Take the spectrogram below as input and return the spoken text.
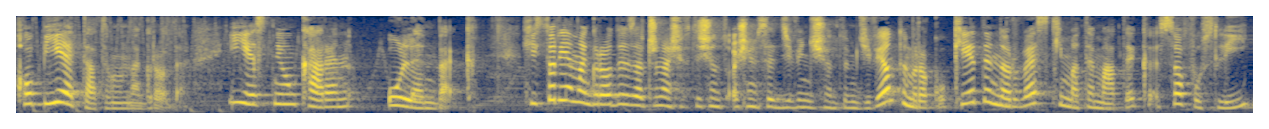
kobieta tę nagrodę i jest nią Karen Ulenbeck. Historia nagrody zaczyna się w 1899 roku, kiedy norweski matematyk Sophus Lee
